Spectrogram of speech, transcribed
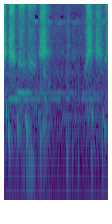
是是是是是是是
